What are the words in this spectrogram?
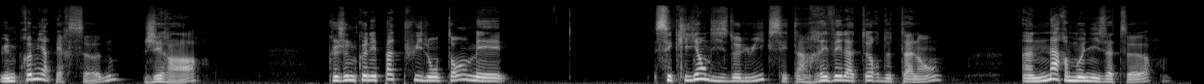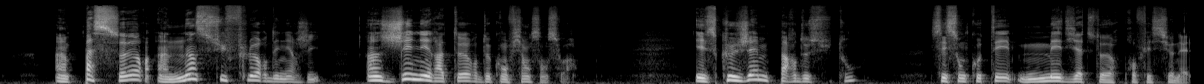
Une première personne, Gérard, que je ne connais pas depuis longtemps, mais ses clients disent de lui que c'est un révélateur de talent, un harmonisateur, un passeur, un insuffleur d'énergie, un générateur de confiance en soi. Et ce que j'aime par-dessus tout, c'est son côté médiateur professionnel.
